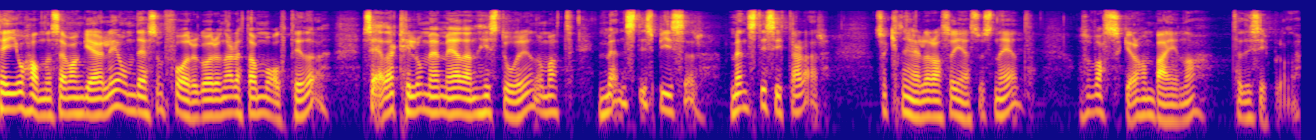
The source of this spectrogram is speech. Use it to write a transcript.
til Johannesevangeliet om det som foregår under dette måltidet, så er det til og med med den historien om at mens de spiser, mens de sitter der, så kneler altså Jesus ned og så vasker han beina til disiplene.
